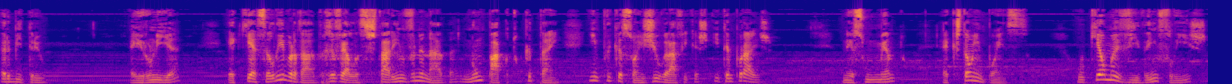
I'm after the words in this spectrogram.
arbítrio. A ironia é que essa liberdade revela-se estar envenenada num pacto que tem implicações geográficas e temporais. Nesse momento, a questão impõe-se: o que é uma vida infeliz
